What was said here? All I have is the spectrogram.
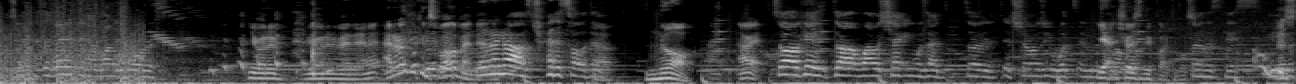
Because if anything, I wanted yours. You want to? You want a bandana? I don't know if you can swallow No, bandana. no, no, I was trying to solve it. No. No. All right. So, okay, so what I was checking was that so it- it shows you what's in the Yeah, it shows you the collectibles. So in this case, the, this- the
